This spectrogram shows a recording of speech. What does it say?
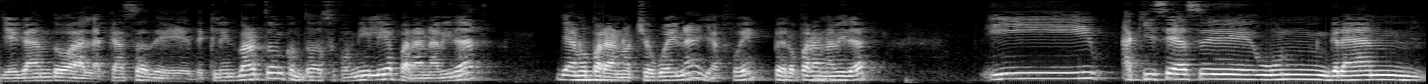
llegando a la casa de, de Clint Barton con toda su familia para Navidad. Ya no para Nochebuena, ya fue, pero para Navidad. Y aquí se hace un gran,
